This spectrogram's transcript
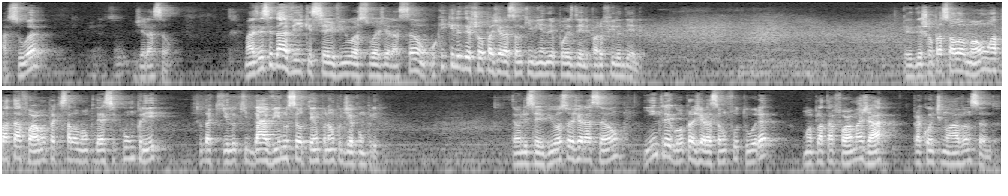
A sua geração. Mas esse Davi que serviu a sua geração, o que, que ele deixou para a geração que vinha depois dele, para o filho dele? Ele deixou para Salomão uma plataforma para que Salomão pudesse cumprir tudo aquilo que Davi no seu tempo não podia cumprir. Então ele serviu a sua geração e entregou para a geração futura uma plataforma já para continuar avançando.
